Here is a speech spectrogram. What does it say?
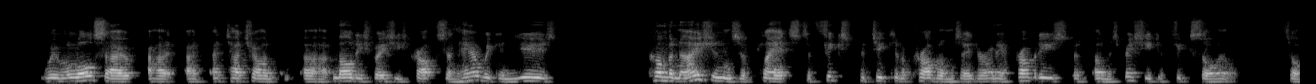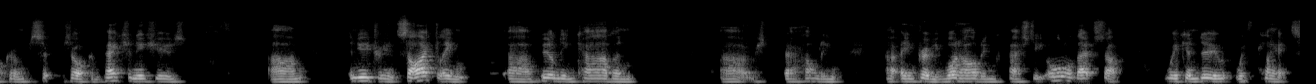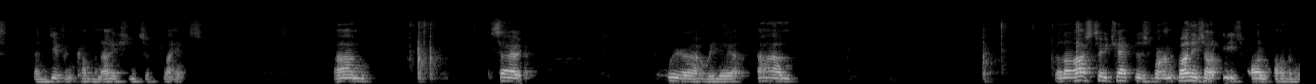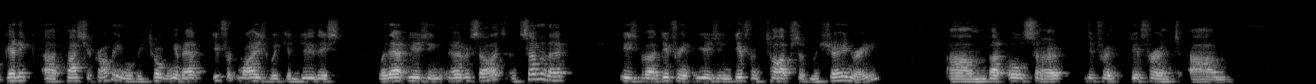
we will also uh, uh, uh, touch on uh, multi-species crops and how we can use combinations of plants to fix particular problems, either on our properties and especially to fix soil, soil, com soil compaction issues, um, nutrient cycling, uh, building carbon, holding, improving water holding capacity, all of that stuff we can do with plants and different combinations of plants. Um, so where are we now? Um, the last two chapters, one, one is, on, is on, on organic uh, pasture cropping. We'll be talking about different ways we can do this without using herbicides. And some of that is by different using different types of machinery, um, but also different different um,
